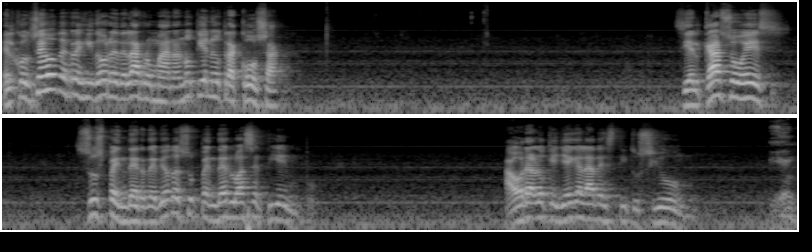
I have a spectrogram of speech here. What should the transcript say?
El Consejo de Regidores de la Romana no tiene otra cosa. Si el caso es suspender, debió de suspenderlo hace tiempo. Ahora lo que llega es la destitución. Bien.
